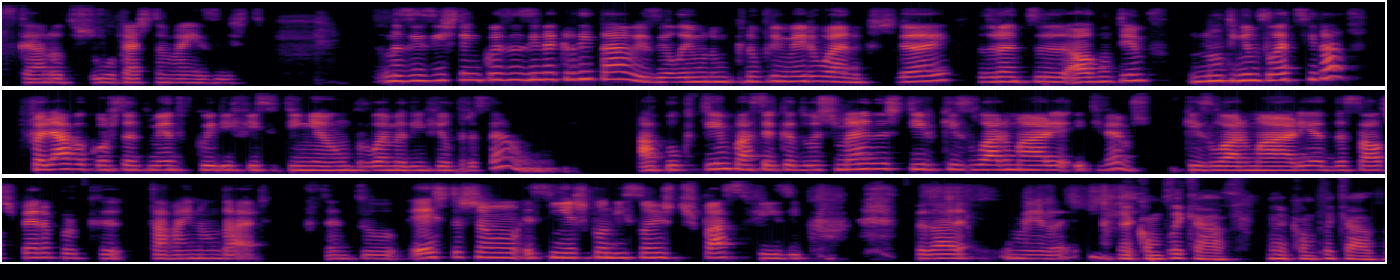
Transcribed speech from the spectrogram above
que se calhar noutros locais também existe. Mas existem coisas inacreditáveis. Eu lembro-me que no primeiro ano que cheguei, durante algum tempo, não tínhamos eletricidade falhava constantemente porque o edifício tinha um problema de infiltração. Há pouco tempo, há cerca de duas semanas, tive que isolar uma área, e tivemos que isolar uma área da sala de espera porque estava a inundar. Portanto, estas são assim as condições do espaço físico, para dar uma ideia. É complicado, é complicado.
